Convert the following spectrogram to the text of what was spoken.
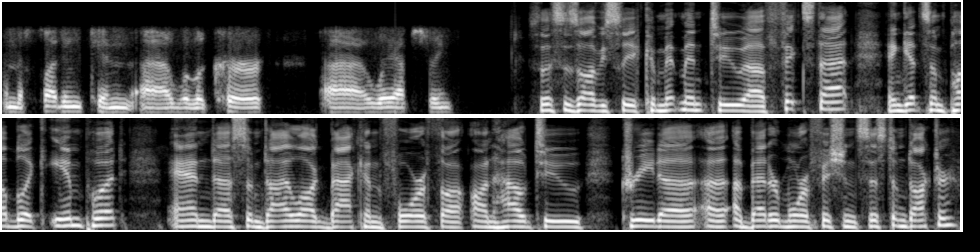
and the flooding can uh, will occur uh, way upstream. So this is obviously a commitment to uh, fix that and get some public input and uh, some dialogue back and forth on, on how to create a, a, better, more efficient system, Doctor.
